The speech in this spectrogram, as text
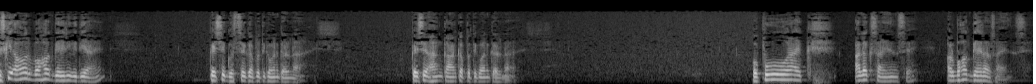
इसकी और बहुत गहरी विधियाँ हैं। कैसे गुस्से का प्रतिक्रमण करना है? कैसे अहंकार का प्रतिक्रमण करना है? वो पूरा एक अलग साइंस है और बहुत गहरा साइंस है।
